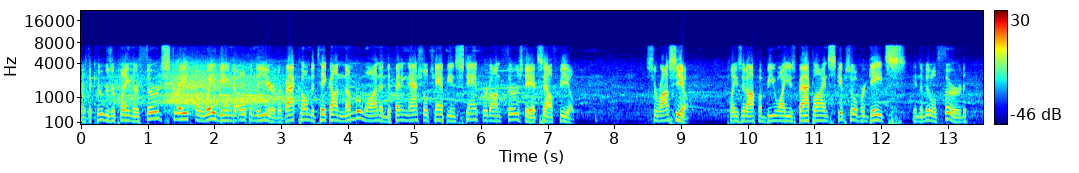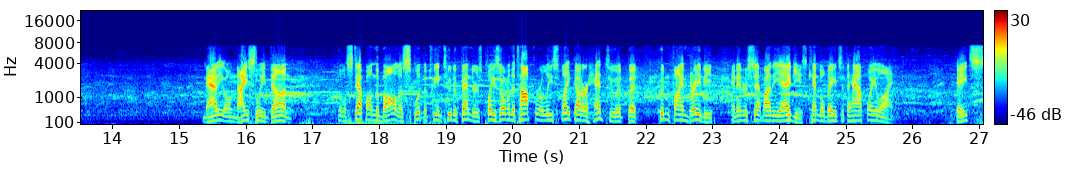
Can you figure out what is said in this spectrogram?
as the Cougars are playing their third straight away game to open the year. They're back home to take on number one and defending national champion Stanford on Thursday at South Field. Serasio plays it off of BYU's back line, skips over Gates in the middle third. Maddie, oh, nicely done. Little step on the ball and a split between two defenders. Plays over the top for Elise Flake, got her head to it, but couldn't find Braby. An intercept by the Aggies. Kendall Bates at the halfway line. Bates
